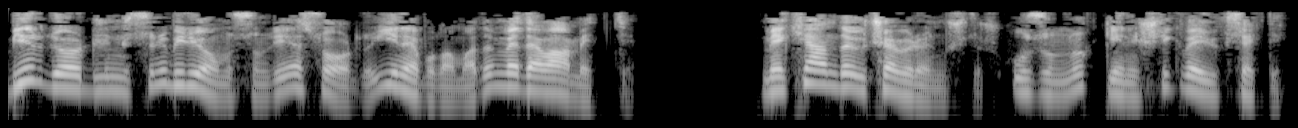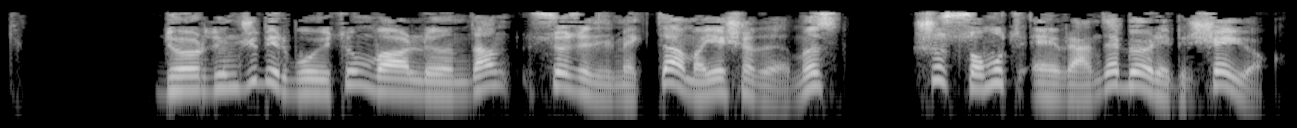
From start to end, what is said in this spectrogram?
Bir dördüncüsünü biliyor musun diye sordu. Yine bulamadım ve devam etti. Mekan da üçe bölünmüştür. Uzunluk, genişlik ve yükseklik. Dördüncü bir boyutun varlığından söz edilmekte ama yaşadığımız şu somut evrende böyle bir şey yok.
